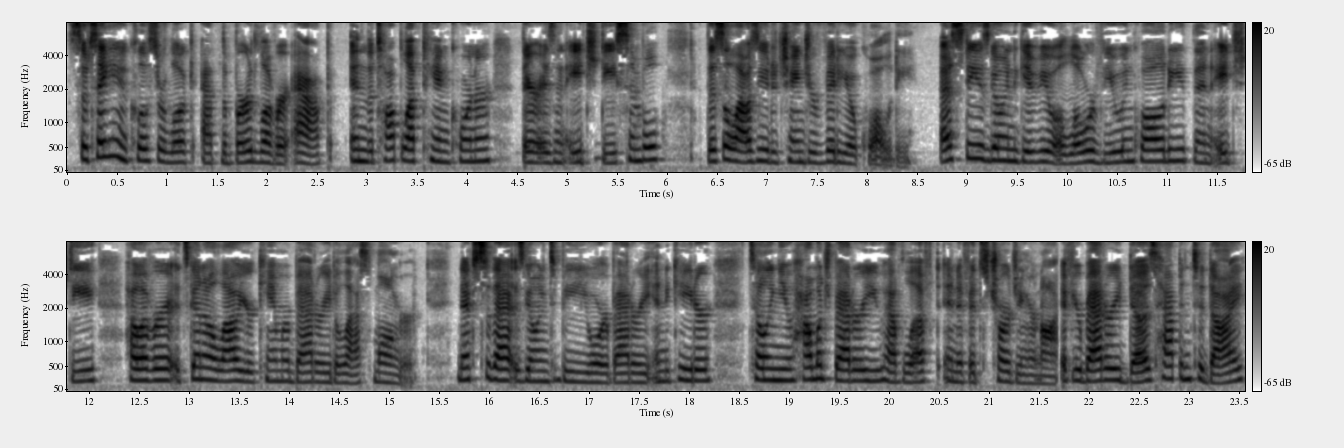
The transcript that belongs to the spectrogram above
So taking a closer look at the Bird Lover app, in the top left hand corner there is an HD symbol. This allows you to change your video quality. SD is going to give you a lower viewing quality than HD, however, it's going to allow your camera battery to last longer. Next to that is going to be your battery indicator, telling you how much battery you have left and if it's charging or not. If your battery does happen to die,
